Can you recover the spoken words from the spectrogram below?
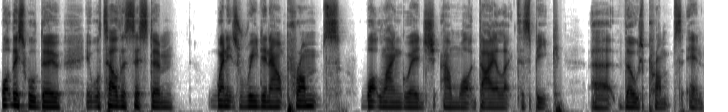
What this will do, it will tell the system when it's reading out prompts what language and what dialect to speak uh, those prompts in.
